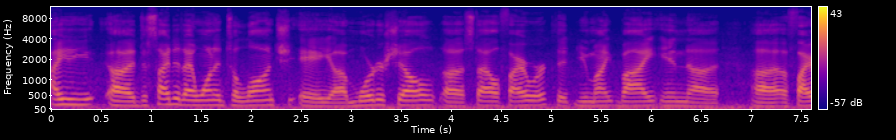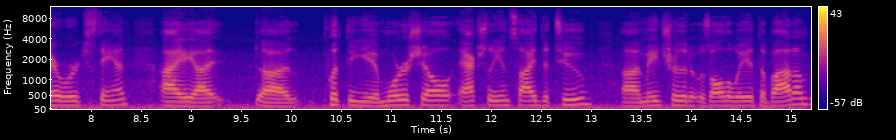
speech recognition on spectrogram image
I uh, decided I wanted to launch a uh, mortar shell uh, style firework that you might buy in uh, uh, a fireworks stand. I uh, put the mortar shell actually inside the tube, made sure that it was all the way at the bottom.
